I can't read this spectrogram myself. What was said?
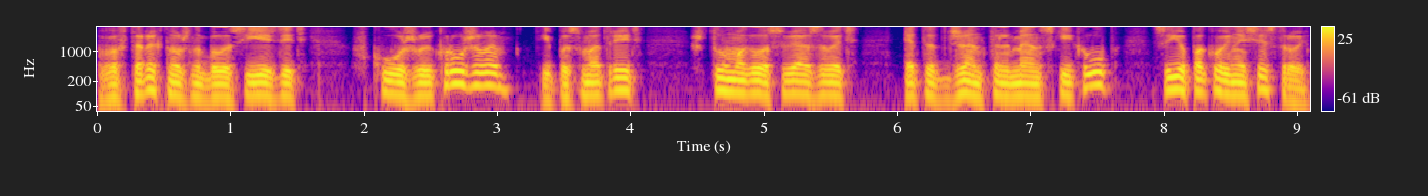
Во-вторых, нужно было съездить в кожу и кружево и посмотреть, что могло связывать этот джентльменский клуб с ее покойной сестрой.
